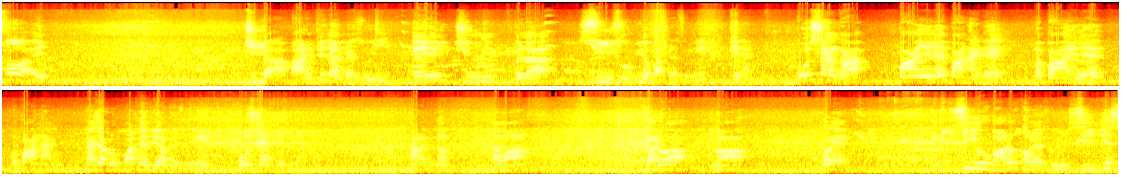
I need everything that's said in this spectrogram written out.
f4h ကြီးတာဘာတွေဖြစ်နိုင်မလဲဆိုရင် h plus c ဆိုပြီးတော့ပါဖြစ်ဆိုရင်ဖြစ်နိုင် constant ကပါရင်လည်းပါနိုင်တယ်မပါရင်လည်းမပါနိုင်ဘူး ဒါကြောင့်လို့ဘာထည့်ပြရမလဲဆိုရင် constant ထည့်ပြရမယ်ဟုတ်တယ်နော်အဲ့မှာကျတော့ဒီမှာကွဲ C ကိုဘာလို့ခေါ်လဲဆိုရင် C is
